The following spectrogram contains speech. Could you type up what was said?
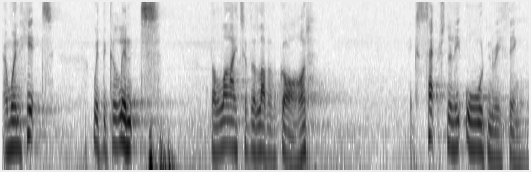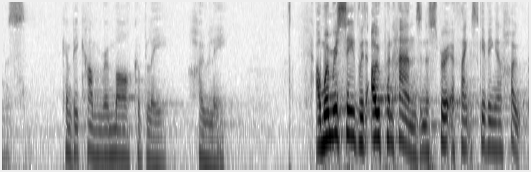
And when hit with the glint, the light of the love of God, exceptionally ordinary things can become remarkably holy. And when received with open hands in a spirit of thanksgiving and hope,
